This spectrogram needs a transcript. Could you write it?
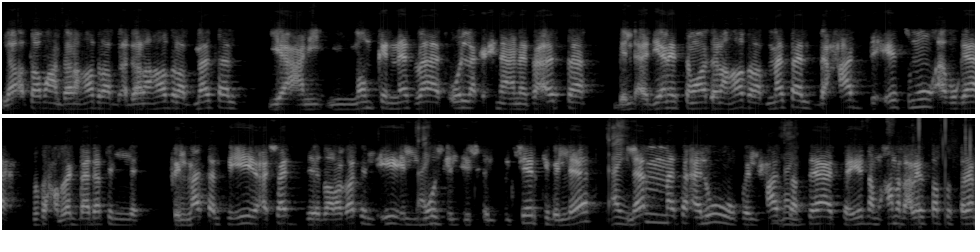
لا طبعا ده أنا هضرب ده أنا هضرب مثل يعني ممكن ناس بقى تقول لك إحنا هنتاسى بالأديان السماوية ده أنا هضرب مثل بحد اسمه أبو جهل شوف حضرتك بقى ده في في المثل في إيه؟ أشد درجات الايه الموج ال- الشرك بالله. أيوة. لما سألوه في الحادثة أيوة. بتاعه سيدنا محمد عليه الصلاة والسلام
